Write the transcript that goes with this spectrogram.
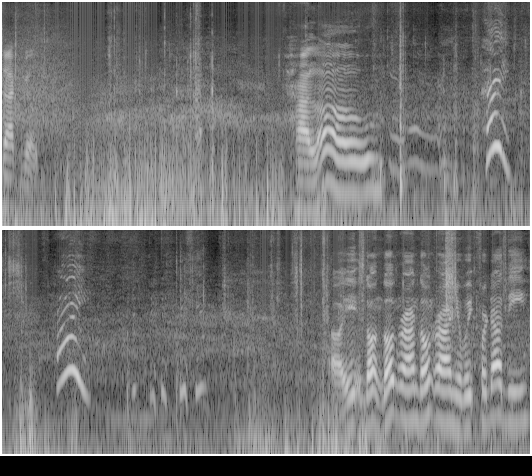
Sackville. Hello. Hi. Hi. Oh, don't don't run, don't run. You wait for daddy.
